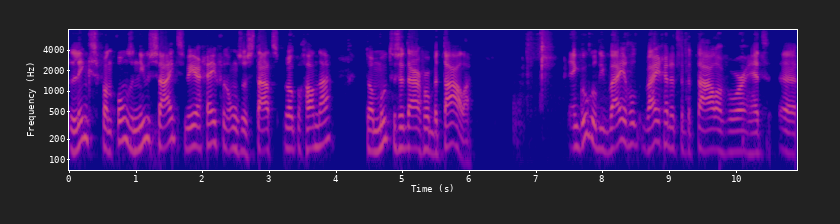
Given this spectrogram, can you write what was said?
links van onze nieuwsites weergeeft, van onze staatspropaganda, dan moeten ze daarvoor betalen. En Google die weigerde te betalen voor het, eh,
